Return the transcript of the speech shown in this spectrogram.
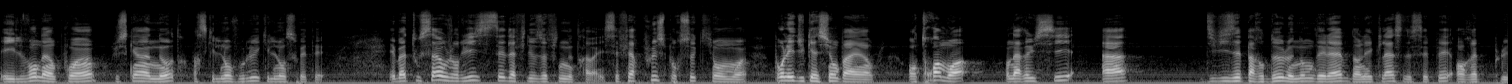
et ils vont d'un point jusqu'à un autre parce qu'ils l'ont voulu et qu'ils l'ont souhaité. Et bien tout ça aujourd'hui, c'est de la philosophie de notre travail. C'est faire plus pour ceux qui ont moins. Pour l'éducation, par exemple, en trois mois, on a réussi à diviser par deux le nombre d'élèves dans les classes de CP en REP+. Vous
